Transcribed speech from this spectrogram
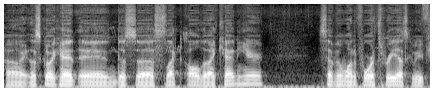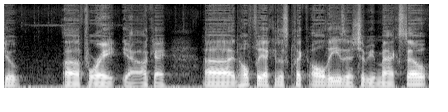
All right, let's go ahead and just uh, select all that I can here. 7143, that's going to be a few, uh, 48, yeah, okay. Uh, and hopefully I can just click all these and it should be maxed out.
